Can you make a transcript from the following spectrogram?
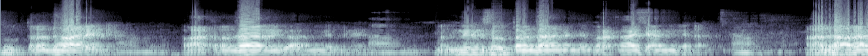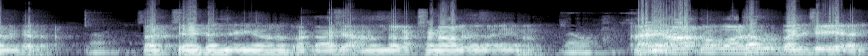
సూత్రధారిని. పాత్రధారిని కాదు కదా నేను. సూత్రధారి అంటే ప్రకాశాన్ని కదా. ఆధారాన్ని కదా. అవును. సత్ చైతన్య జ్ఞాన ప్రకాశ ఆనంద లక్షణాలు కదా నేను. అని ఆత్మబోధ అప్పుడు పనిచేయాలి.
